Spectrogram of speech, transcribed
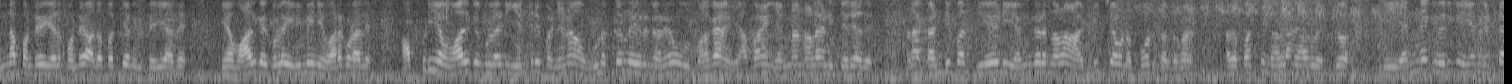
என்ன பண்ணுறியோ ஏது பண்ணுறியோ அதை பற்றி எனக்கு தெரியாது. என் வாழ்க்கைக்குள்ளே இனிமேல் நீ வரக்கூடாது. அப்படி என் வாழ்க்கைக்குள்ளே நீ என்ட்ரி பண்ணினா உனக்குன்னு இருக்கானே உன் மகன். எவன் என்னன்னாலும் எனக்கு தெரியாது. ஆனால் கண்டிப்பாக தேடி எங்கே இருந்தாலும் அடித்து அவனை போட்டு தள்ளுவேன். அதை ஃபஸ்ட்டு நல்லா ஞாபகம் வச்சுக்கோ. நீ என்னைக்கு வரைக்கும் என்கிட்ட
